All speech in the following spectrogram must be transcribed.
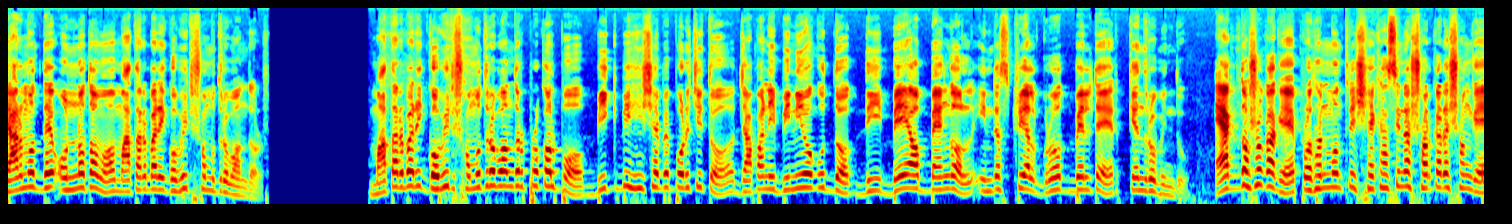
যার মধ্যে অন্যতম মাতারবাড়ি গভীর সমুদ্র বন্দর। মাতারবাড়ি গভীর সমুদ্রবন্দর প্রকল্প বিগবি হিসেবে পরিচিত জাপানি বিনিয়োগ উদ্যোগ দি বে অব বেঙ্গল ইন্ডাস্ট্রিয়াল গ্রোথ বেল্টের কেন্দ্রবিন্দু। এক দশক আগে প্রধানমন্ত্রী শেখ হাসিনা সরকারের সঙ্গে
